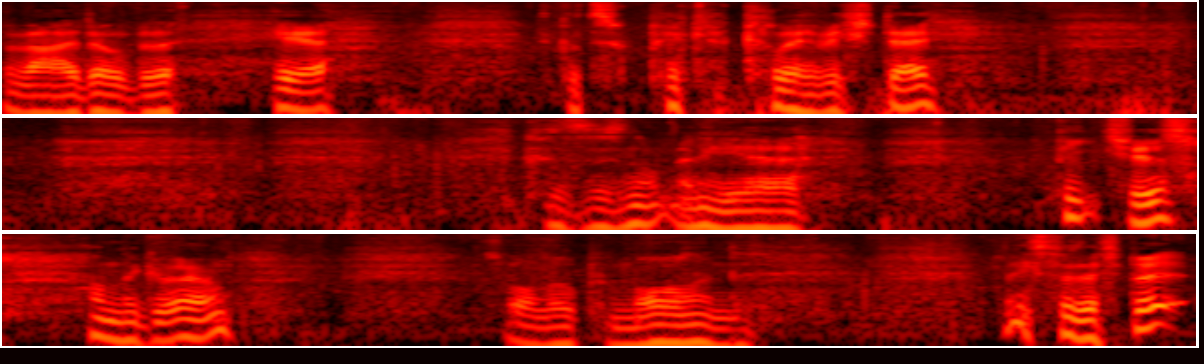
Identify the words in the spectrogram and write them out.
a ride over here, it's good to pick a clearish day because there's not many uh, features on the ground. It's all open moorland, at least for this bit.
